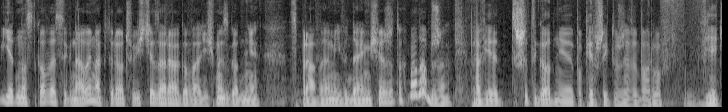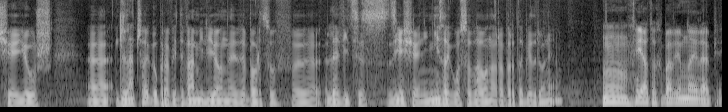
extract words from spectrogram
jednostkowe sygnały, na które oczywiście zareagowaliśmy zgodnie z prawem i wydaje mi się, że to chyba dobrze. Prawie trzy tygodnie po pierwszej turze wyborów wiecie już, e, dlaczego prawie dwa miliony wyborców e, lewicy z jesieni nie zagłosowało na Roberta Biedronia? Mm, ja to chyba wiem najlepiej,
